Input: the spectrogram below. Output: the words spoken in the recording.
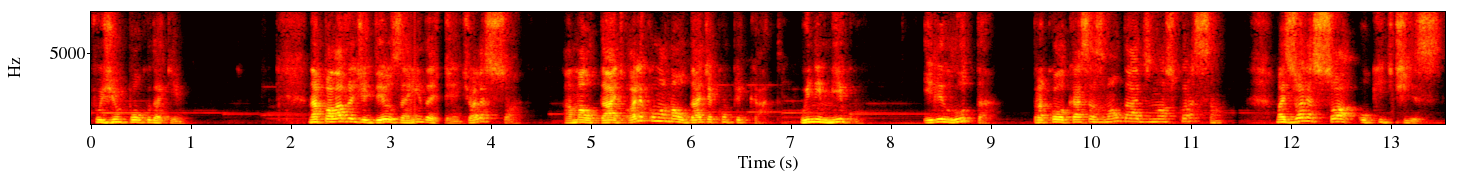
Fugir um pouco daqui. Na palavra de Deus ainda, gente, olha só. A maldade, olha como a maldade é complicada. O inimigo, ele luta para colocar essas maldades no nosso coração. Mas olha só o que diz.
